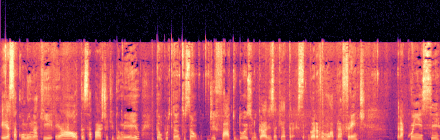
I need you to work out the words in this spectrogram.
E essa coluna aqui é alta, essa parte aqui do meio, então, portanto, são de fato dois lugares aqui atrás. Agora vamos lá para frente para conhecer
